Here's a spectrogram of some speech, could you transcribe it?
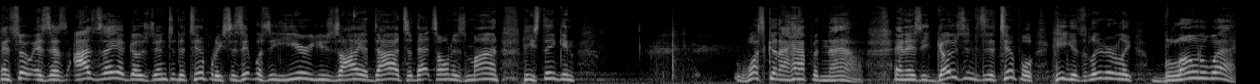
And so, as, as Isaiah goes into the temple, he says, It was a year Uzziah died, so that's on his mind. He's thinking, What's going to happen now? And as he goes into the temple, he is literally blown away.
